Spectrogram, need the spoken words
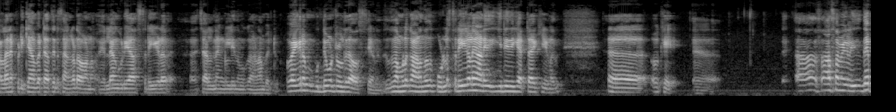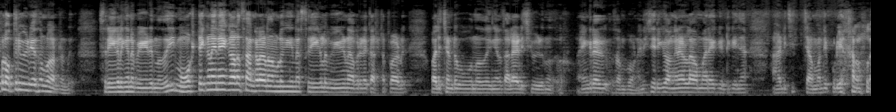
കള്ളനെ പിടിക്കാൻ പറ്റാത്തൊരു സങ്കടമാണോ? എല്ലാം കൂടി ആ സ്ത്രീയുടെ ചലനങ്ങളിൽ നമുക്ക് കാണാൻ പറ്റും. ഭയങ്കര ബുദ്ധിമുട്ടുള്ളൊരു അവസ്ഥയാണ് ഇത്. നമ്മൾ കാണുന്നത് കൂടുതൽ സ്ത്രീകളെയാണ് ഈ രീതിക്ക് അറ്റാക്ക് ചെയ്യണത് ഓക്കെ ആ സമയങ്ങളിൽ ഇതേപോലെ ഒത്തിരി വീഡിയോസ് നമ്മൾ കണ്ടിട്ടുണ്ട്. സ്ത്രീകൾ ഇങ്ങനെ വീഴുന്നത്. ഈ മോഷ്ടിക്കണേക്കാളും സങ്കടമാണ് നമ്മൾ ഇങ്ങനെ സ്ത്രീകൾ വീണ് അവരുടെ കഷ്ടപ്പാട് വലിച്ചുകൊണ്ട് പോകുന്നത് ഇങ്ങനെ തലയടിച്ച് വീഴുന്നത്. ഭയങ്കര ഒരു സംഭവമാണ്. എനിക്ക് ശരിക്കും അങ്ങനെയുള്ള അമ്മമാരെ കിട്ടിക്കഴിഞ്ഞാൽ അടിച്ച് ചമ്മന്തി പൊടിയാക്കാനുള്ള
